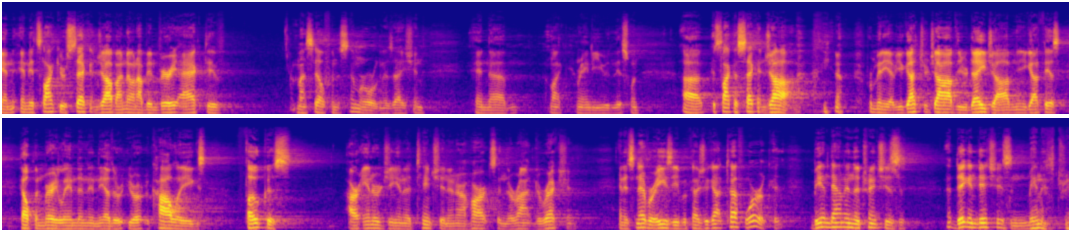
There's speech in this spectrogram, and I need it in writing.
And, and it's like your second job, I know, and I've been very active myself in a similar organization, and um, like Randy, you in this one. Uh, it's like a second job, you know for many of you. You got your job, your day job, and then you got this helping Mary Linda and the other your colleagues focus our energy and attention and our hearts in the right direction. And it's never easy because you got tough work. being down in the trenches, digging ditches and being in tr-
